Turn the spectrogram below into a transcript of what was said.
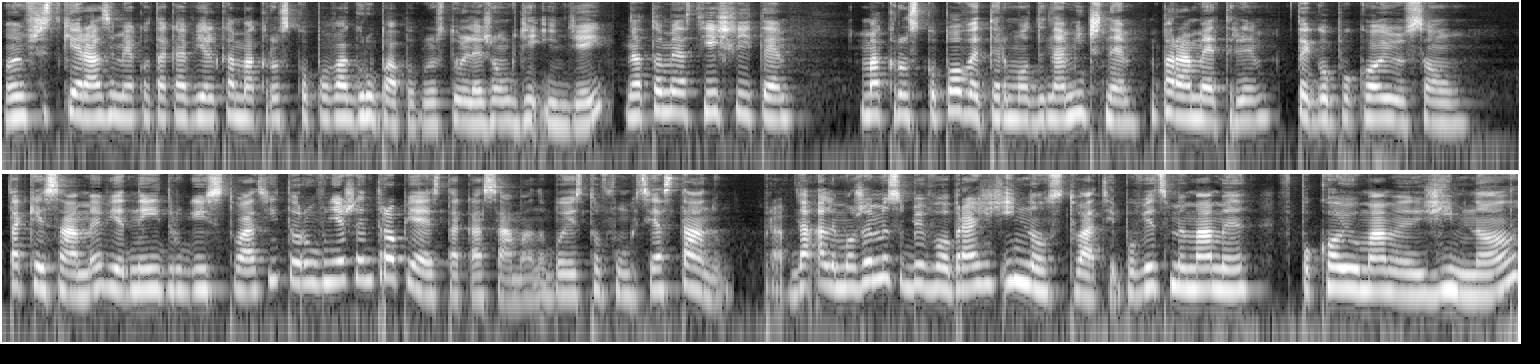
one wszystkie razem jako taka wielka makroskopowa grupa po prostu leżą gdzie indziej. Natomiast jeśli te makroskopowe termodynamiczne parametry tego pokoju są takie same w jednej i drugiej sytuacji, to również entropia jest taka sama, no bo jest to funkcja stanu, prawda? Ale możemy sobie wyobrazić inną sytuację. Powiedzmy, mamy pokoju mamy zimno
